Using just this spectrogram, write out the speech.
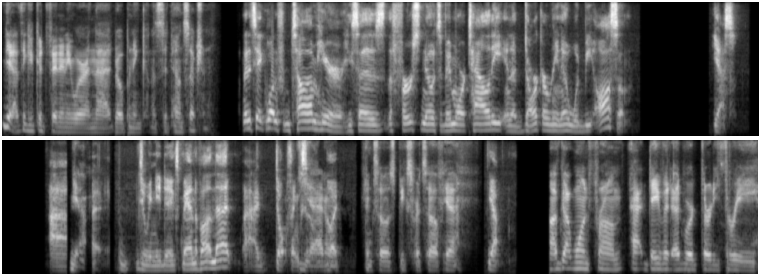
Yeah, I think it could fit anywhere in that opening kind of sit down section. I'm going to take one from Tom here. He says the first notes of immortality in a dark arena would be awesome. Yes. Uh, Yeah, do we need to expand upon that? I don't think so. Yeah, I don't- But think so. It speaks for itself. Yeah. yeah, I've got one from at David Edward 33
